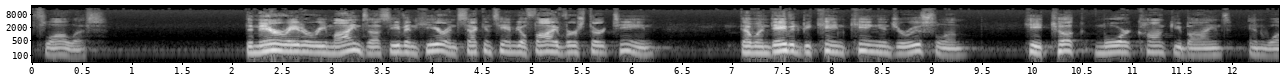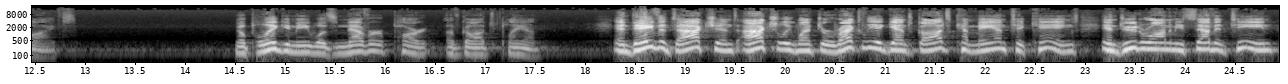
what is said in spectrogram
flawless. The narrator reminds us, even here in 2 Samuel 5, verse 13, that when David became king in Jerusalem, he took more concubines and wives. Now, polygamy was never part of God's plan. And David's actions actually went directly against God's command to kings in Deuteronomy 17,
